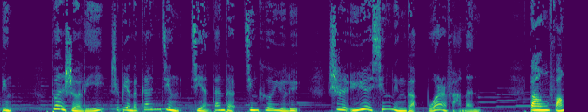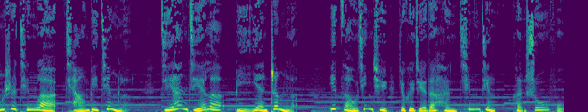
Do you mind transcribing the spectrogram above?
定。断舍离是变得干净简单的金科玉律，是愉悦心灵的不二法门。当房事清了，墙壁净了，几案洁了，笔砚正了，一走进去就会觉得很清静、很舒服，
